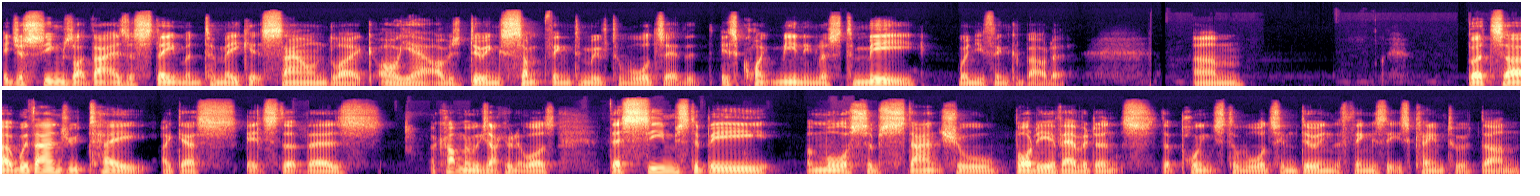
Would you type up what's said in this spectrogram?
it just seems like that is a statement to make it sound like, oh yeah, I was doing something to move towards it. That is quite meaningless to me when you think about it. Um, but uh, with Andrew Tate, I guess it's that there's I can't remember exactly what it was. There seems to be a more substantial body of evidence that points towards him doing the things that he's claimed to have done.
